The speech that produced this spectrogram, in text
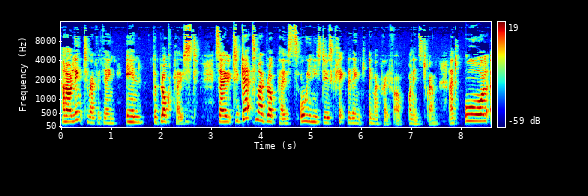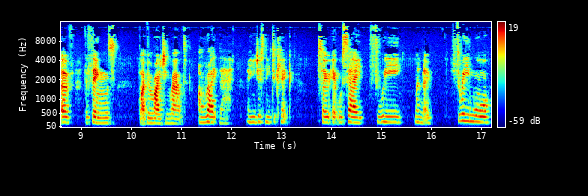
And I'll link to everything in the blog post. So to get to my blog posts, all you need to do is click the link in my profile on Instagram and all of the things that I've been writing about are right there and you just need to click. So it will say three, I don't know, three more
